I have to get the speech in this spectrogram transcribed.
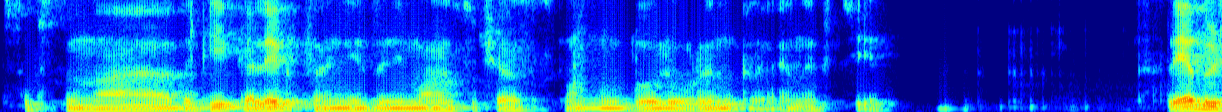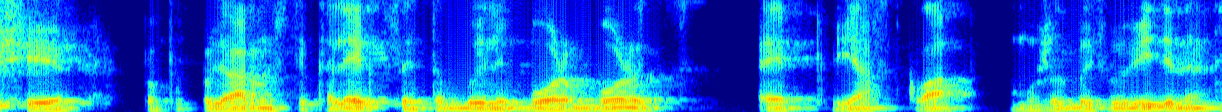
Собственно, такие коллекции, они занимают сейчас основную долю рынка NFT. Следующие по популярности коллекции это были Bor- Bored Ape Yacht Club. Может быть, вы видели.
